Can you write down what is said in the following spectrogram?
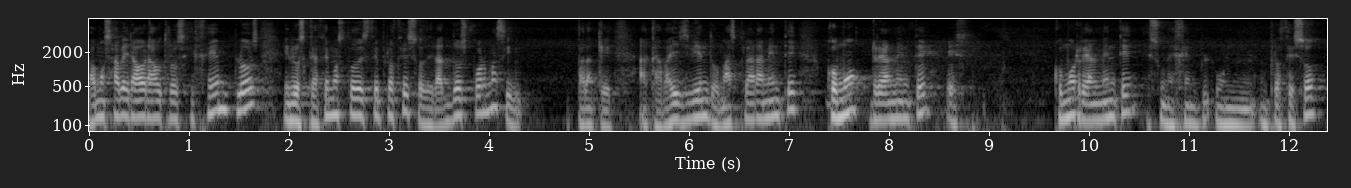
Vamos a ver ahora otros ejemplos en los que hacemos todo este proceso de las dos formas y para que acabáis viendo más claramente cómo realmente es, cómo realmente es un, ejemplo, un, proceso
